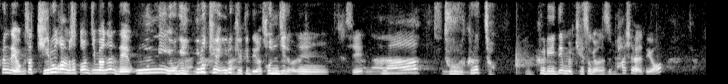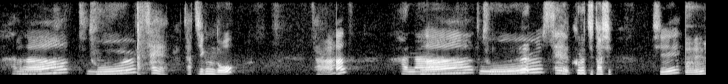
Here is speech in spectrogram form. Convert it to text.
근데 여기서 뒤로 가면서 던지면은 내 온이 여기 하나, 이렇게 이렇게 이렇게 내가 던지는 거예요. 음. 다시 하나, 하나, 둘. 그렇죠. 음. 그 리듬을 계속 연습하셔야 돼요. 하나, 둘, 셋. 자, 지금도. 자, 하나, 하나, 둘, 셋. 그렇지, 다시. 다시. 둘.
